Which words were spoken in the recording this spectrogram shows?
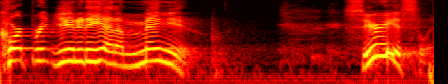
corporate unity and a menu. Seriously.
